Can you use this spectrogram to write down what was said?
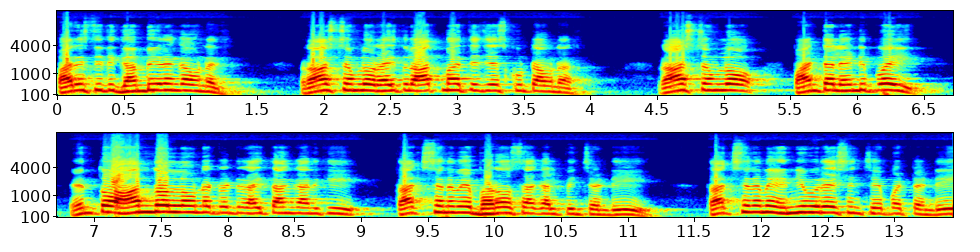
పరిస్థితి గంభీరంగా ఉన్నది. రాష్ట్రంలో రైతులు ఆత్మహత్య చేసుకుంటా ఉన్నారు. రాష్ట్రంలో పంటలు ఎండిపోయి ఎంతో ఆందోళనలో ఉన్నటువంటి రైతాంగానికి తక్షణమే భరోసా కల్పించండి. తక్షణమే ఎన్యూమరేషన్ చేపట్టండి.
